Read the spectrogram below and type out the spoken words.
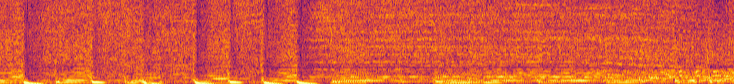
Thank you.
